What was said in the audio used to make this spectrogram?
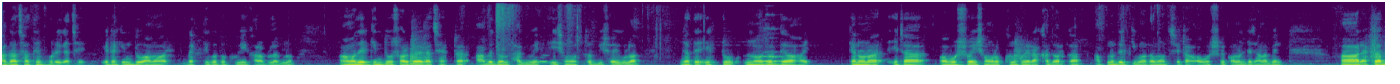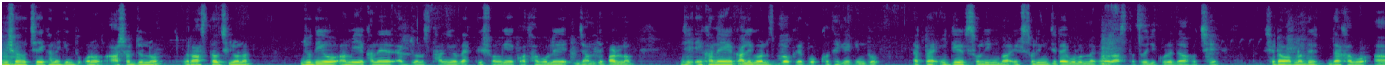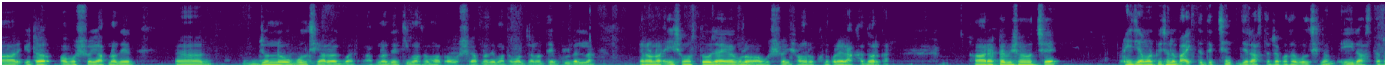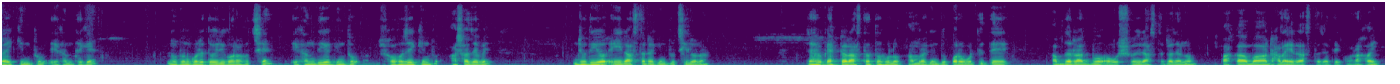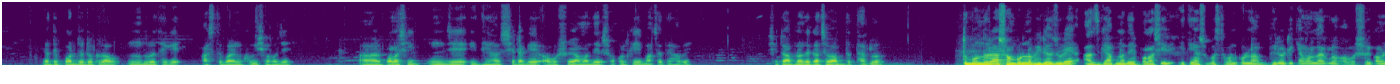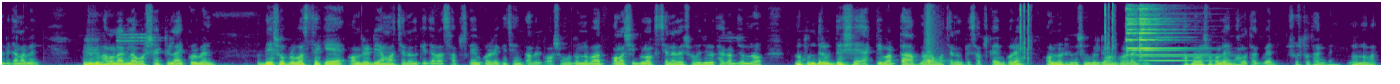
আগাছাতে ভরে গেছে। এটা কিন্তু আমার ব্যক্তিগত খুবই খারাপ লাগল। আমাদের কিন্তু সরকারের কাছে একটা আবেদন থাকবে এই সমস্ত বিষয়গুলো যাতে একটু নজর দেওয়া হয়। কেননা এটা অবশ্যই সংরক্ষণ করে রাখা দরকার। আপনাদের কি মতামত সেটা অবশ্যই কমেন্টে জানাবেন। আর একটা বিষয় হচ্ছে এখানে কিন্তু কোনো আসার জন্য রাস্তাও ছিল না। যদিও আমি এখানে একজন স্থানীয় ব্যক্তির সঙ্গে কথা বলে জানতে পারলাম যে এখানে কালীগঞ্জ ব্লকের পক্ষ থেকে কিন্তু একটা ইটের সোলিং বা ইট সোলিং যেটাই বলুন না কেন রাস্তা তৈরি করে দেওয়া হচ্ছে, সেটাও আপনাদের দেখাবো। আর এটা অবশ্যই আপনাদের জন্যও বলছি আরও একবার, আপনাদের কি মতামত? অবশ্যই আপনাদের মতামত জানাতে ভুলবেন না। কেননা এই সমস্ত জায়গাগুলো অবশ্যই সংরক্ষণ করে রাখা দরকার। আর একটা বিষয় হচ্ছে, এই যে আমার পিছনে বাইকটা দেখছেন, যে রাস্তাটার কথা বলছিলাম, এই রাস্তাটাই কিন্তু এখান থেকে নতুন করে তৈরি করা হচ্ছে। এখান দিয়ে কিন্তু সহজেই কিন্তু আসা যাবে। যদিও এই রাস্তাটা কিন্তু ছিল না। যাই হোক, একটা রাস্তা তো হলো। আমরা কিন্তু পরবর্তীতে আবদার রাখব অবশ্যই রাস্তাটা যেন পাকা বা ঢালাইয়ের রাস্তা যাতে করা হয়। যাতে পর্যটকরাও দূরে থেকে আসতে পারেন খুবই সহজে। আর পলাশির যে ইতিহাস, সেটাকে অবশ্যই আমাদের সকলকেই বাঁচাতে হবে। সেটা আপনাদের কাছেও আবদার থাকল। তো বন্ধুরা, সম্পূর্ণ ভিডিও জুড়ে আজকে আপনাদের পলাশির ইতিহাস উপস্থাপন করলাম। ভিডিওটি কেমন লাগল অবশ্যই কমেন্টে জানাবেন। ভিডিওটি ভালো লাগলে অবশ্যই একটি লাইক করবেন। দেশ ও প্রবাস থেকে অলরেডি আমার চ্যানেলকে যারা সাবস্ক্রাইব করে রেখেছেন, তাদেরকে অসংখ্য ধন্যবাদ পলাশি ব্লগস চ্যানেলের সঙ্গে জুড়ে থাকার জন্য। নতুনদের উদ্দেশ্যে একটি বার্তা, আপনারা আমার চ্যানেলকে সাবস্ক্রাইব করে অল নোটিফিকেশন বেলটি অন করে রাখবেন। আপনারা সকলে ভালো থাকবেন, সুস্থ থাকবেন। ধন্যবাদ।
